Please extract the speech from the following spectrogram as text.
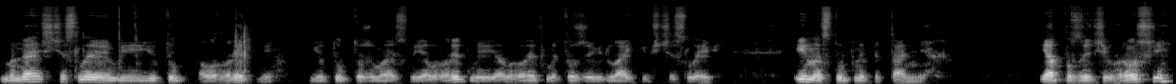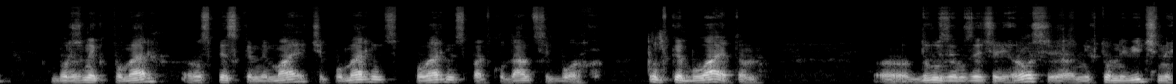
мене щасливим і YouTube алгоритми. YouTube теж має свої алгоритми, і алгоритми теж від лайків щасливі. І наступне питання. Я позичив гроші, боржник помер, розписки немає, чи повернуть спадкодавці борг. Ну, таке буває там. Друзям зичать гроші, а ніхто не вічний.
